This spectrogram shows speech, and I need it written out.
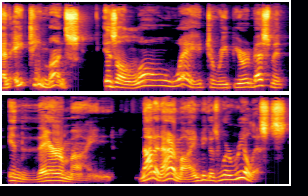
And 18 months is a long way to reap your investment in their mind, not in our mind, because we're realists.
